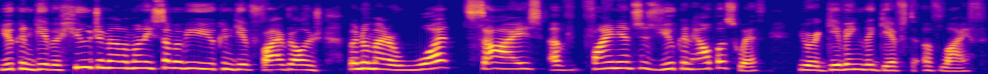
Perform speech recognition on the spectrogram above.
you can give a huge amount of money. Some of you, you can give $5. But no matter what size of finances you can help us with, you are giving the gift of life.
